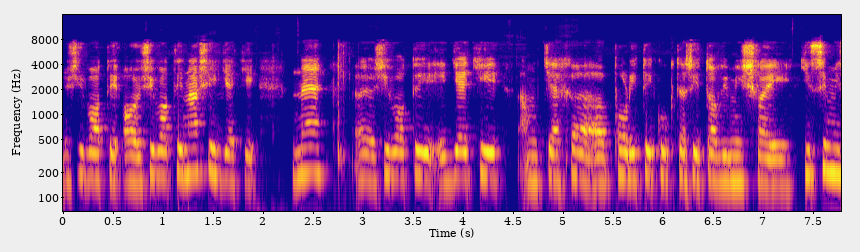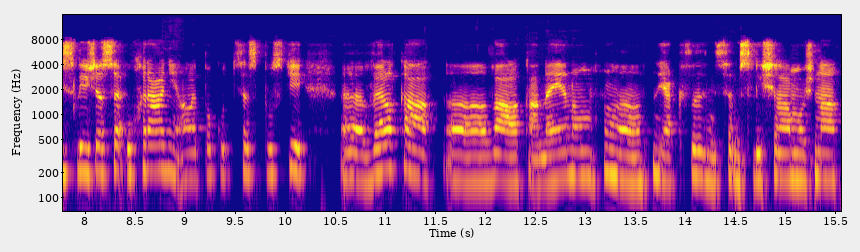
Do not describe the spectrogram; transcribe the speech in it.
životy, o životy našich dětí, ne e, životy dětí tam těch e, politiků, kteří to vymýšlejí. Ti si myslí, že se uchrání, ale pokud se spustí e, velká válka, nejenom, jak jsem slyšela, možná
